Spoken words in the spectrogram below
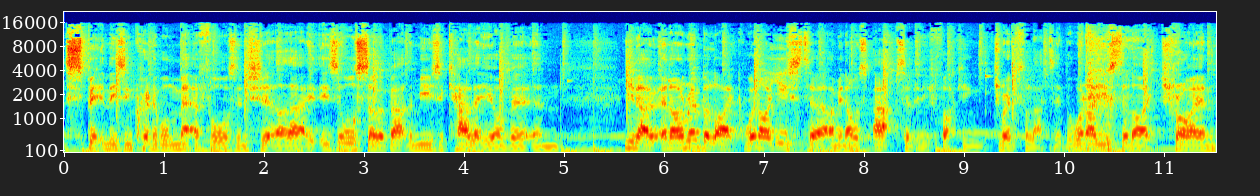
spitting these incredible metaphors and shit like that. It's also about the musicality of it and. You know, and I remember like when I used to, I mean, I was absolutely fucking dreadful at it, but when I used to like try and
